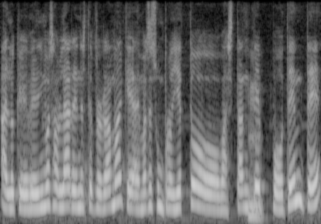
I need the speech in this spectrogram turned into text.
a lo que venimos a hablar en este programa, que además es un proyecto bastante potente.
